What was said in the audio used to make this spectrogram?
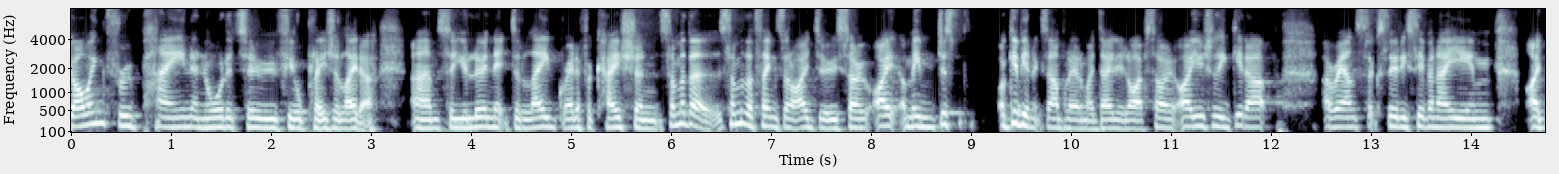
going through pain in order to feel pleasure later. Um, so you learn that delayed gratification. Some of the some of the things that I do. So I I mean just I'll give you an example out of my daily life. So I usually get up around 6 37 a.m. I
